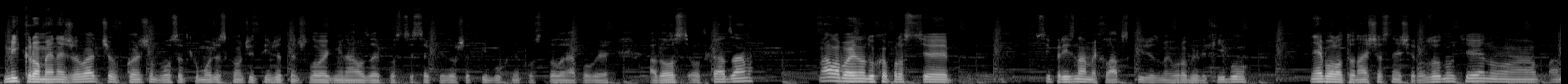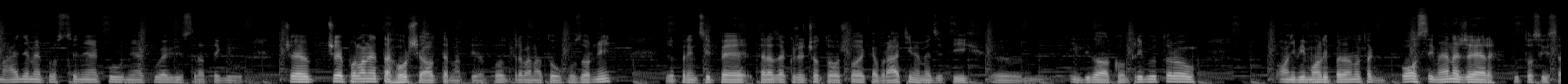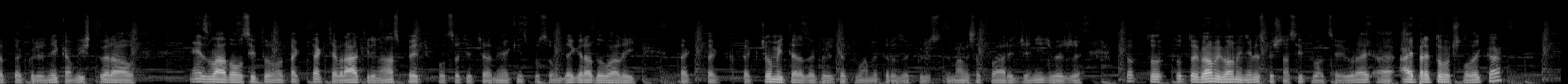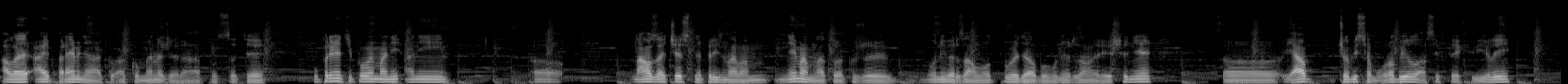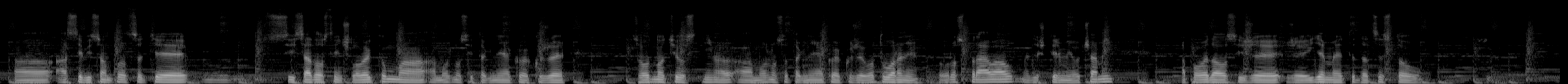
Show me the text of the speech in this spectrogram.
mikromanežovať, čo v konečnom dôsledku môže skončiť tým, že ten človek mi naozaj proste sekne zo všetkým buchne po stole a povie a dosť, odchádzam. Alebo jednoducho proste si priznáme chlapsky, že sme urobili chybu. Nebolo to najšťastnejšie rozhodnutie, no a, a nájdeme proste nejakú, nejakú exit stratégiu. Čo je, čo je podľa mňa tá horšia alternatíva. Treba na to upozorniť, že v princípe teraz akože čo toho človeka vrátime medzi tých um, individuál kontribútorov, oni by mohli povedať, no tak bol si manažér, tuto si sa akože niekam vyštveral, nezvládol si to, no tak, tak ťa vrátili naspäť, v podstate ťa nejakým spôsobom degradovali, tak, tak, tak čo my teraz, akože ťa tu máme teraz, akože máme sa tváriť, že nič, že to, to, toto je veľmi, veľmi nebezpečná situácia, Juraj, aj pre toho človeka, ale aj pre mňa ako, ako manažera. V podstate, úprimne ti poviem, ani, ani uh, naozaj čestne priznávam, nemám na to akože univerzálnu odpoveď alebo univerzálne riešenie. Uh, ja, čo by som urobil asi v tej chvíli, asi by som v podstate um, si sadol s tým človekom a, a možno si tak nejako akože zhodnotil s ním a, a možno sa tak nejako akože otvorene porozprával medzi štyrmi očami a povedal si, že, že ideme teda cestou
